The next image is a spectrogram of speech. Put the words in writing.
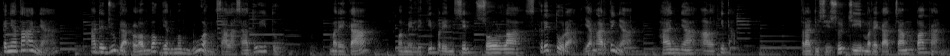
Kenyataannya, ada juga kelompok yang membuang salah satu itu. Mereka memiliki prinsip sola scriptura yang artinya hanya Alkitab. Tradisi suci mereka campakan.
